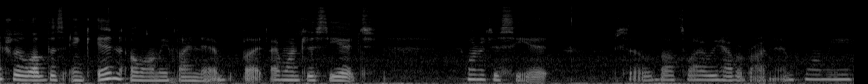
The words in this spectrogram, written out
Actually love this ink in a Lamy Fine Nib, but I wanted to see it. I wanted to see it. So that's why we have a broad nib. Lamy.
